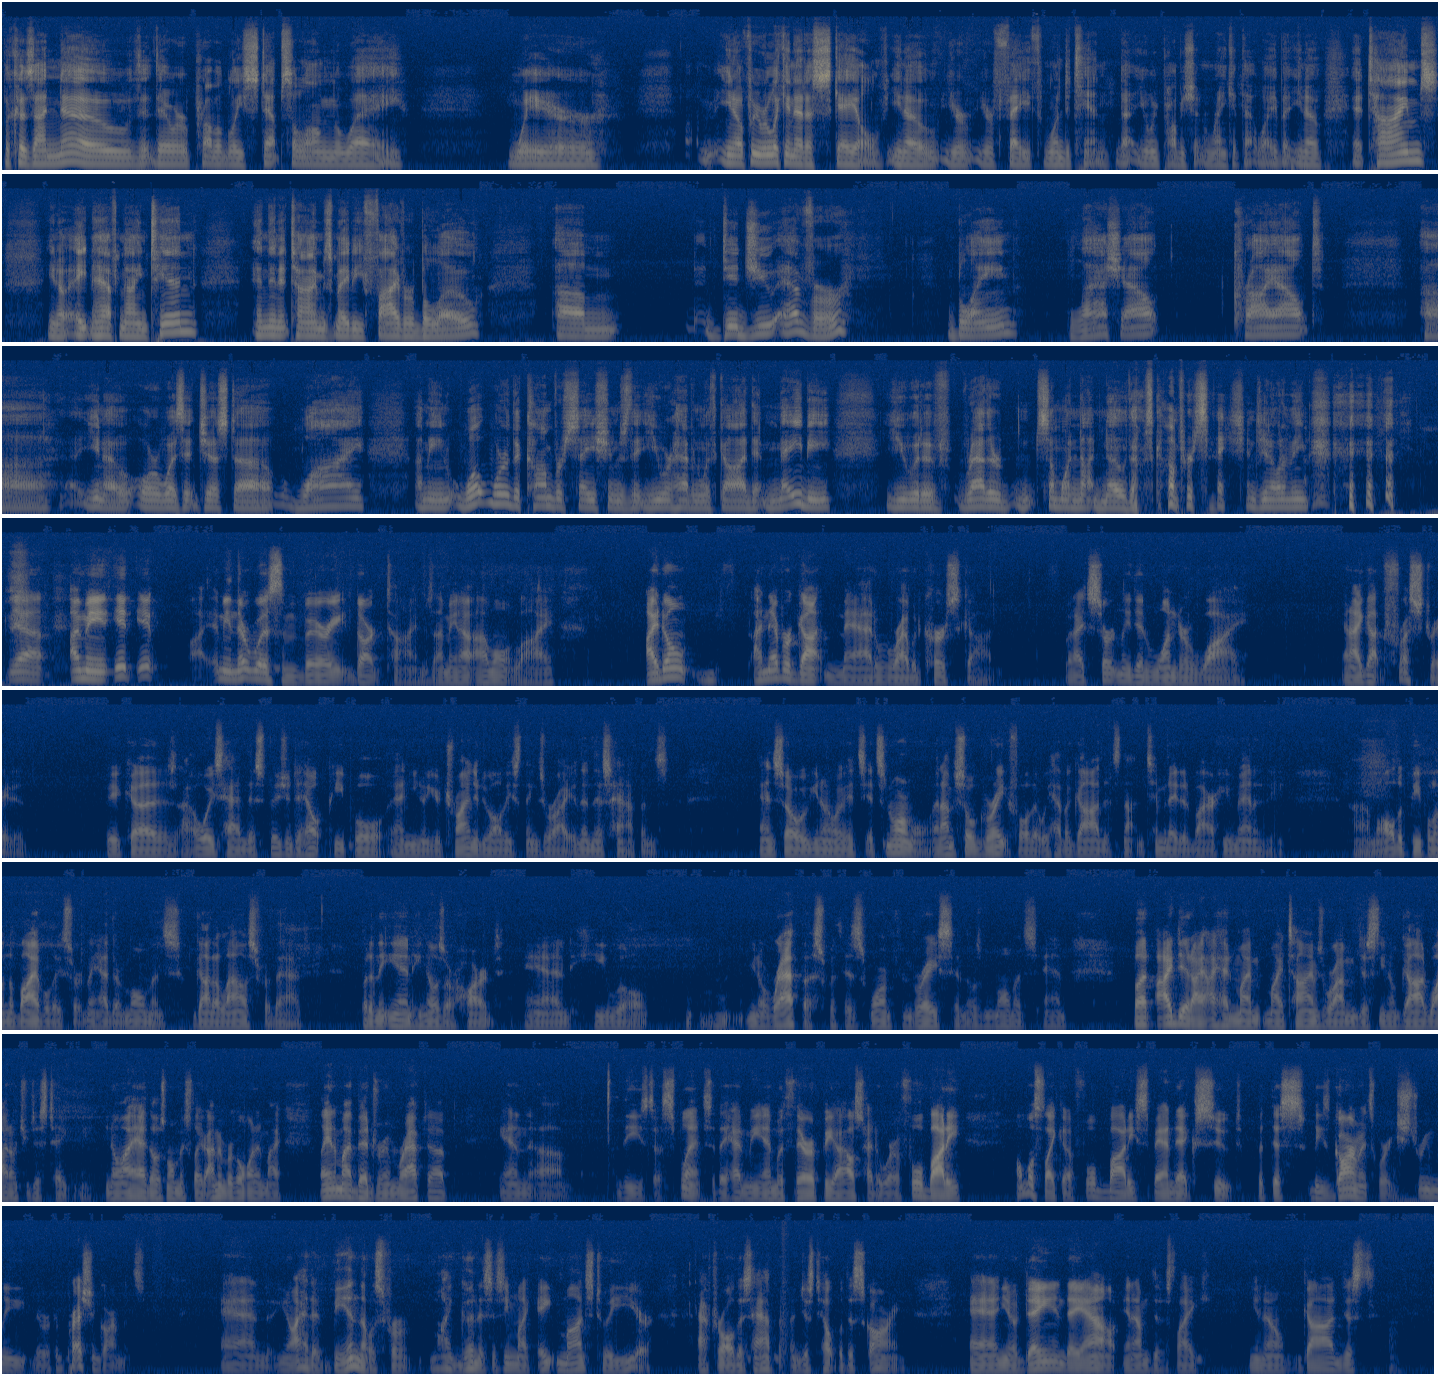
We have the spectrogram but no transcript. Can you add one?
Because I know that there were probably steps along the way where you know, if we were looking at a scale, you know, your your faith one to ten, that you, we probably shouldn't rank it that way, but you know, at times, you know, eight and a half, nine, ten, and then at times maybe five or below. Um, did you ever blame, lash out, cry out, uh, you know, or was it just uh, why? I mean, what were the conversations that you were having with God that maybe you would have rather someone not know those conversations? You know what I mean? yeah, I mean it. It. I mean, there was some very dark times. I mean, I, I won't lie. I don't. I never got mad where I would curse God, but I certainly did wonder why, and I got frustrated because I always had this vision to help people, and you know, you're trying to do all these things right, and then this happens. And so, you know, it's it's normal, and I'm so grateful that we have a God that's not intimidated by our humanity. Um, all the people in the Bible, they certainly had their moments. God allows for that, but in the end, He knows our heart, and He will, you know, wrap us with His warmth embrace in those moments. And but I did. I, I, had my my times where I'm just, you know, God, why don't you just take me? You know, I had those moments later. I remember going in my, laying in my bedroom, wrapped up in um, these uh, splints that they had me in with therapy. I also had to wear a full body, almost like a full body spandex suit. But this these garments were extremely, they were compression garments, and you know, I had to be in those for my goodness, it seemed like eight months to a year after all this happened, just help with the scarring. And you know, day in day out, and I'm just like you know, God just,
